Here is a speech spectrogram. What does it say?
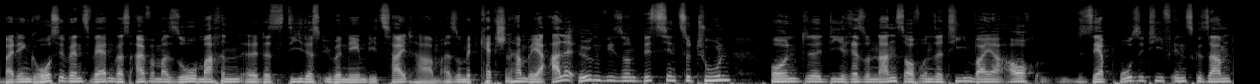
Bei den Großevents werden wir es einfach mal so machen, äh, dass die das übernehmen, die Zeit haben. Also mit Catchen haben wir ja alle irgendwie so ein bisschen zu tun. Und äh, die Resonanz auf unser Team war ja auch sehr positiv insgesamt.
